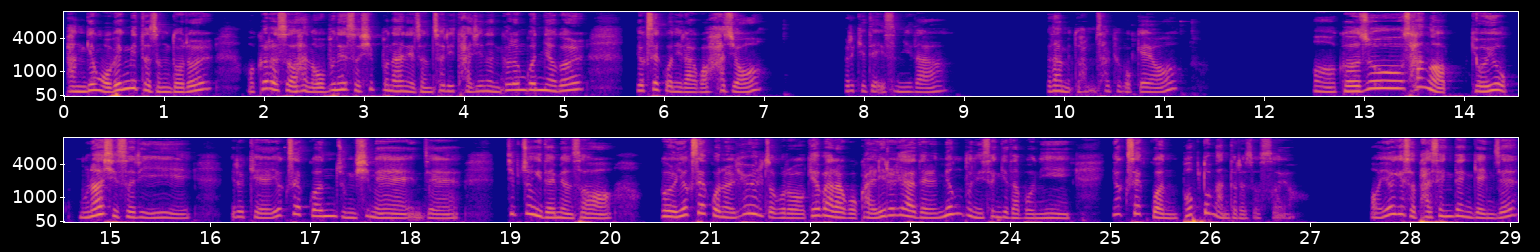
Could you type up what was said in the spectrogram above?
반경 500m 정도를 어, 걸어서 한 5분에서 10분 안에 전철이 타지는 그런 권역을 역세권이라고 하죠. 그렇게 되어 있습니다. 그 다음에 또 한번 살펴볼게요. 어, 거주, 상업, 교육, 문화시설이 이렇게 역세권 중심에 이제 집중이 되면서 그 역세권을 효율적으로 개발하고 관리를 해야 될 명분이 생기다 보니 역세권 법도 만들어졌어요. 어, 여기서 발생된 게 이제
